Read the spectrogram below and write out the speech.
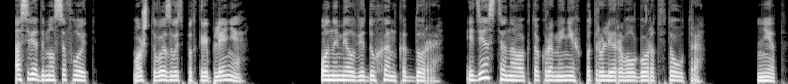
— осведомился Флойд. «Может, вызвать подкрепление?» Он имел в виду Хэнка Дорра, единственного, кто кроме них патрулировал город в то утро. «Нет»,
